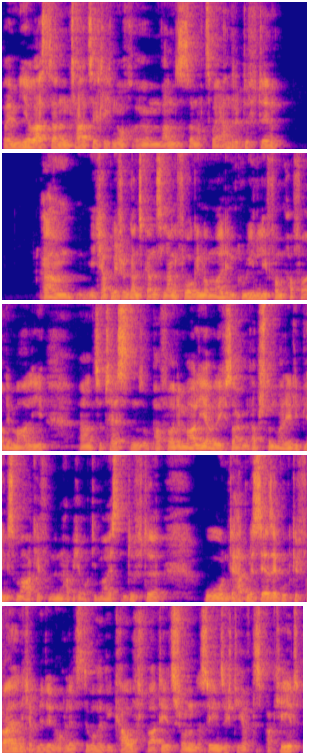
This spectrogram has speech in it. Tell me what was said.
Bei mir war es dann tatsächlich noch, ähm, waren es dann noch zwei andere Düfte. Ähm, ich habe mir schon ganz, ganz lang vorgenommen, mal den Greenleaf vom Parfum de Mali äh, zu testen. So Parfum de Mali, ja, würde ich sagen, mit Abstand meine Lieblingsmarke. Von denen habe ich auch die meisten Düfte. Und der hat mir sehr, sehr gut gefallen. Ich habe mir den auch letzte Woche gekauft, warte jetzt schon sehnsüchtig auf das Paket.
